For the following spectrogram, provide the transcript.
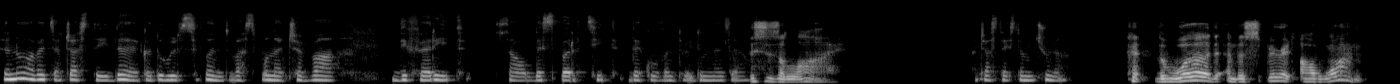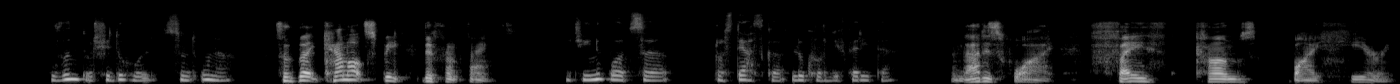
Să nu aveți această idee că Duhul Sfânt va spune ceva diferit sau despărțit de cuvântul lui Dumnezeu. This is a lie. Aceasta este o minciună. The Word and the Spirit are one. Cuvântul și Duhul sunt una. So they cannot speak different things. Deci ei nu pot să rostească lucruri diferite. And that is why faith comes by hearing,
